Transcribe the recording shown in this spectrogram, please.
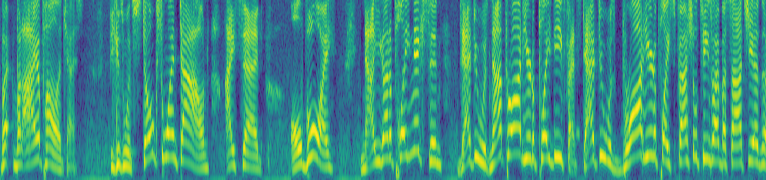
but but I apologize because when Stokes went down, I said, "Oh boy, now you got to play Nixon." That dude was not brought here to play defense. That dude was brought here to play special teams by Bisaccia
